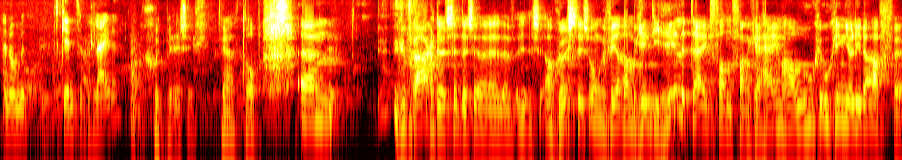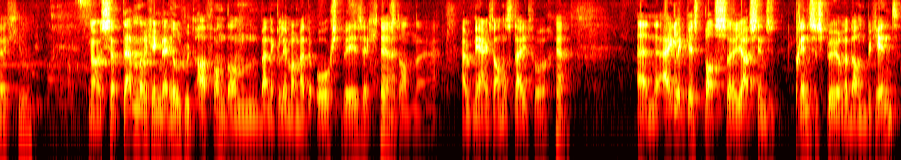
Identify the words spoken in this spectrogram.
En om het, kind te begeleiden. Goed bezig. Ja, top. Ehm, gevraagd dus, dus eh, augustus ongeveer, dan begint die hele tijd van, van geheim houden. Hoe, hoe gingen jullie daar af, eh, Giel? Nou, september ging dat heel goed af, want dan ben ik alleen maar met de oogst bezig. Ja. Dus dan eh, heb ik nergens anders tijd voor. Ja. En eigenlijk is pas ja, sinds het prinsenspeuren dan begint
